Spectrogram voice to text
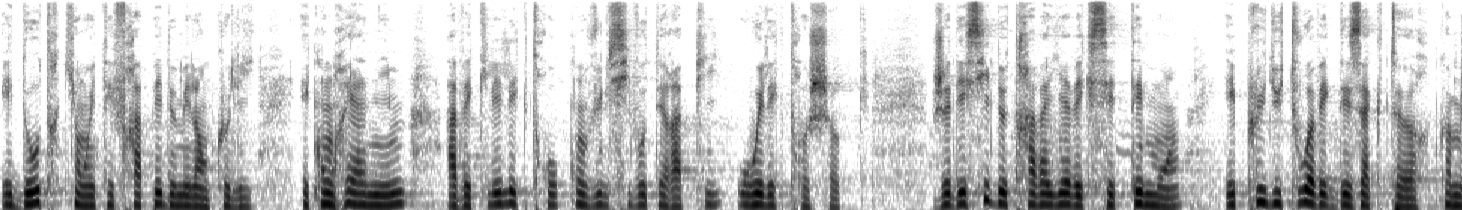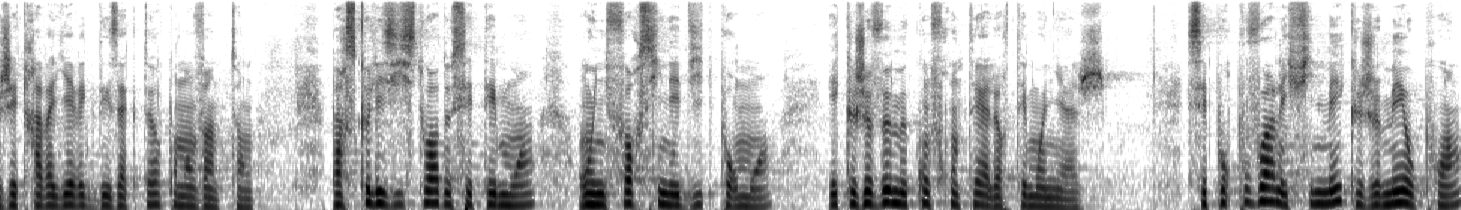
et d'autres qui ont été frappés de mélancolie et qu'on réanime avec l'électroconvulsivothérapie ou électrochoc. Je décide de travailler avec ces témoins et plus du tout avec des acteurs, comme j'ai travaillé avec des acteurs pendant 20 ans, parce que les histoires de ces témoins ont une force inédite pour moi et que je veux me confronter à leurs témoignages. C'est pour pouvoir les filmer que je mets au point,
